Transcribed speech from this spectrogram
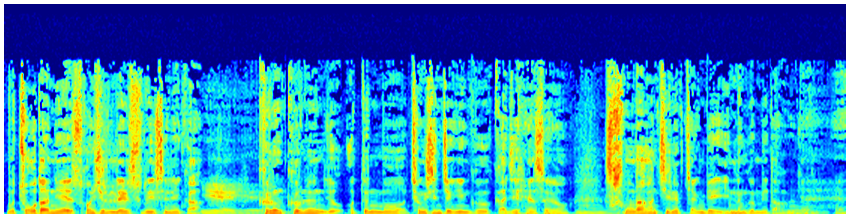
뭐조 단위의 손실을 낼 수도 있으니까 예, 예. 그런 그런 어떤 뭐 정신적인 것까지 해서요 음. 상당한 진입 장벽이 있는 겁니다 그게. 음. 예.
